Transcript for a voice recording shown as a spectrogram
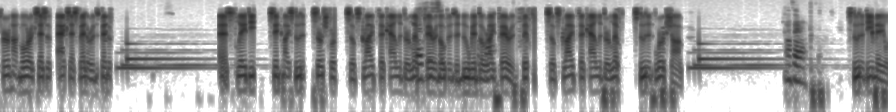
Turn on more access access veterans benefit. S lady sync my student search for subscribe to calendar left Yes, parent it's- opens a new window right parent fifth subscribe to calendar left student workshop Okay. Student email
